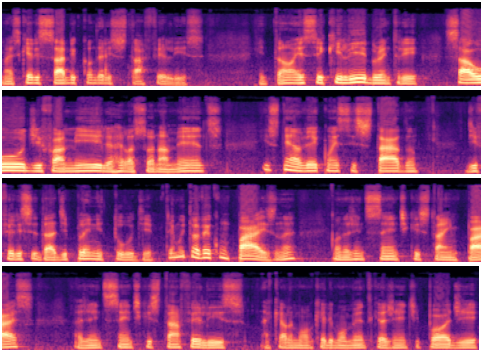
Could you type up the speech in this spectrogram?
mas que ele sabe quando ele está feliz. Então, esse equilíbrio entre saúde, família, relacionamentos, isso tem a ver com esse estado de felicidade, de plenitude. Tem muito a ver com paz, né? Quando a gente sente que está em paz, a gente sente que está feliz, naquele, naquele momento que a gente pode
